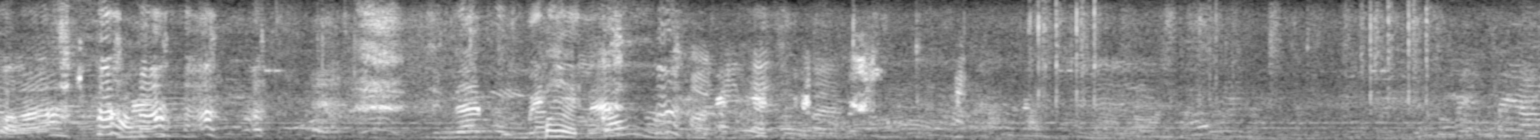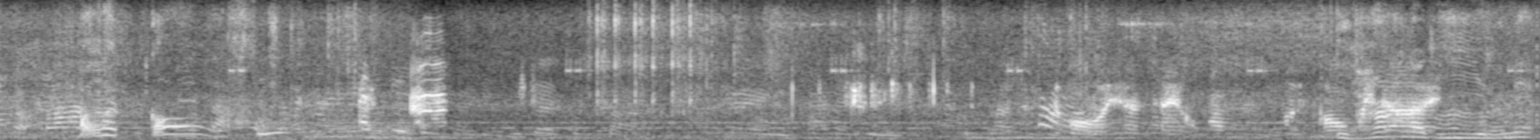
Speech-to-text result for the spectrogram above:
พอแล้วจินได้มุมไม่เปิดกล้องเปิดกล้อง สิบอกว่าใจความเปิดกล้องอีกไม่ห้าได้นาทีแล้วเนี่ย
